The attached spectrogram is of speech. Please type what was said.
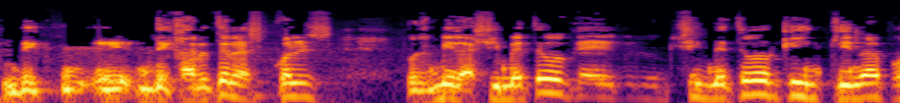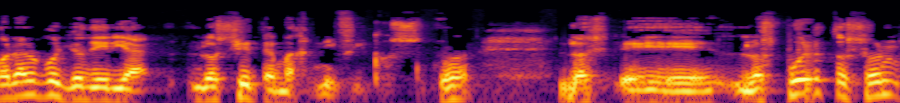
de, de, carreteras, ¿cuáles? Pues mira, si me tengo que si me tengo que inclinar por algo, yo diría los siete magníficos. ¿no? Los, eh, los puertos son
